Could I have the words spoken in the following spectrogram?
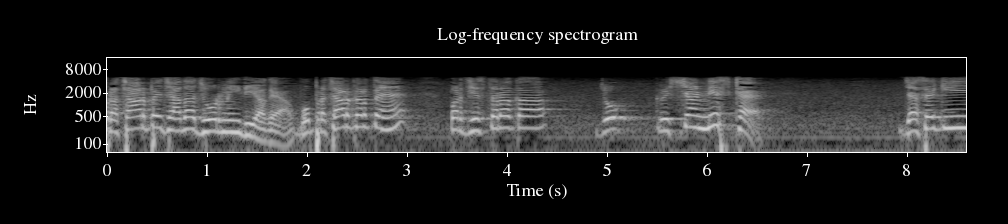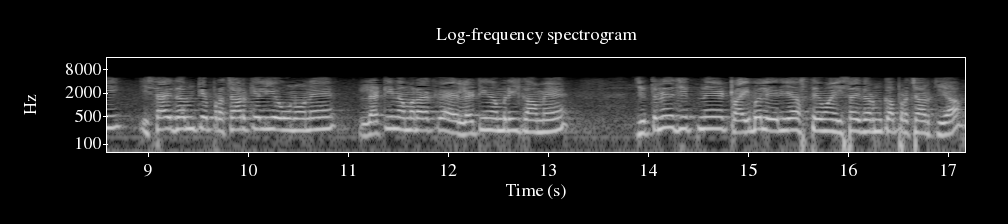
प्रचार पे ज़्यादा ज़ोर नहीं दिया गया। वो प्रचार करते हैं, पर जिस तरह का जो क्रिश्चियनिस्ट है जैसे कि ईसाई धर्म के प्रचार के लिए उन्होंने लैटिन अमेरिका लैटिन अमेरिका में जितने जितने ट्राइबल एरियाज़ थे, वहाँ ईसाई धर्म का प्रचार किया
